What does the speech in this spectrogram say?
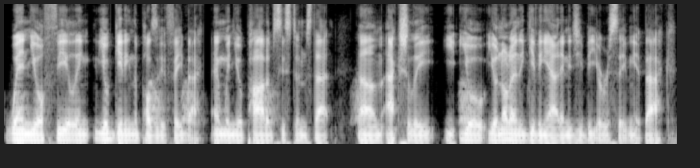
when you're feeling you're getting the positive feedback and when you're part of systems that um, actually you're you're not only giving out energy but you're receiving it back.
